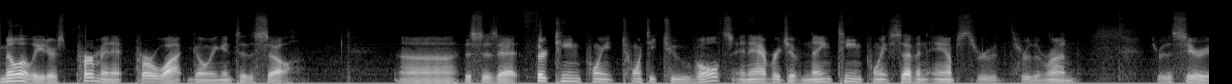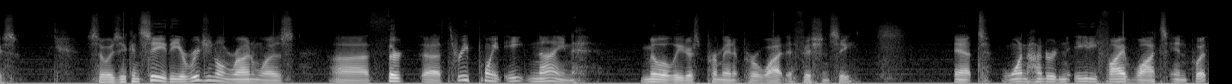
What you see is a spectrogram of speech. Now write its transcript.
milliliters per minute per watt going into the cell. Uh, this is at 13.22 volts, an average of 19.7 amps through through the run, through the series. So as you can see, the original run was uh, uh, 3.89 milliliters per minute per watt efficiency at 185 watts input.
